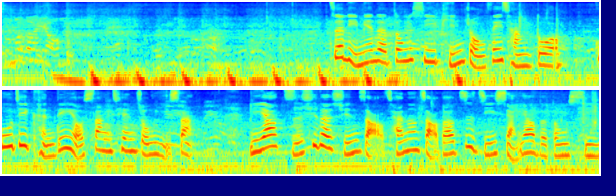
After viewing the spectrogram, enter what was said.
什么都有。这里面的东西品种非常多，估计肯定有上千种以上。你要仔细的寻找，才能找到自己想要的东西。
